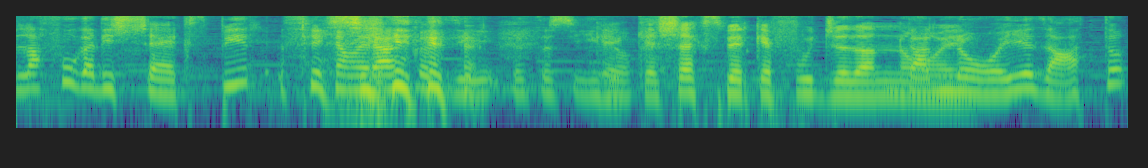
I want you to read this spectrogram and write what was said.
la fuga di Shakespeare si chiamerà Sì. così questo ciclo. Che, che Shakespeare che fugge da noi. Da noi, esatto.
